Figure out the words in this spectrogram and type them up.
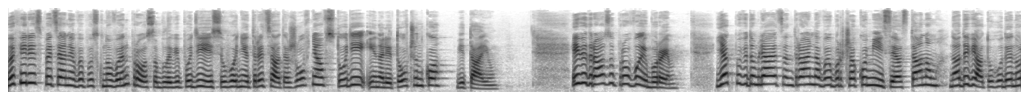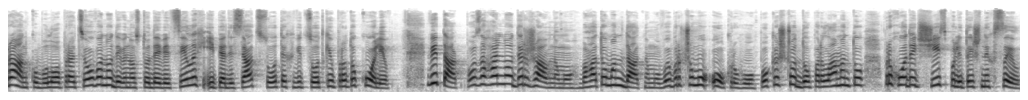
В ефірі спеціальний випуск новин про особливі події. Сьогодні 30 жовтня в студії Інна Літовченко. Вітаю. І відразу про вибори. Як повідомляє Центральна виборча комісія, станом на 9 годину ранку було опрацьовано 99,50% протоколів. Відтак, по загальнодержавному багатомандатному виборчому округу поки що до парламенту проходить 6 політичних сил.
